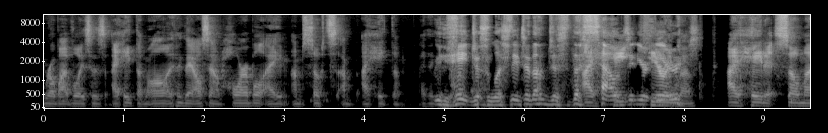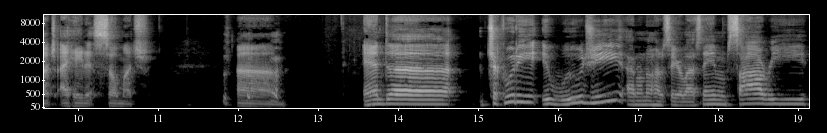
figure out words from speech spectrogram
robot voices. I hate them all. I think they all sound horrible. I I'm so I'm, I hate them. I think You hate just listening to them, just the I sounds in your hearing ears. them. I hate it so much. I hate it so much. Um, and uh, Chukwudi Iwuji, I don't know how to say your last name. I'm sorry.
